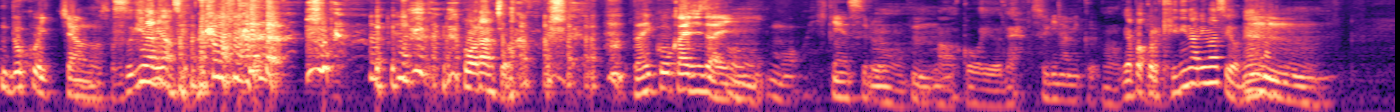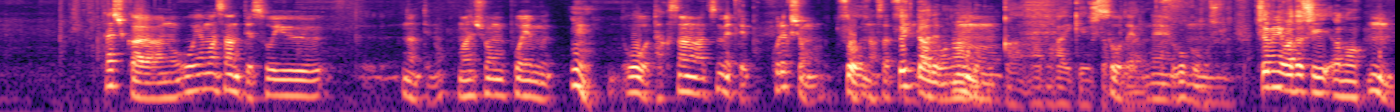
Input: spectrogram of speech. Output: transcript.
どこ行っちゃうのそれ杉並なんですけどね。方南町。大航海時代にもう被験する、うんまあ、こういうね。杉並区、うんやっぱこれ気になりますよね。うん確かあの大山さんってそういうなんていうの？マンションポエムうん。をたくさん集めてコレクション。なさってツイッターでも何度うんか、あの拝見したことがある。そうだよね。すごく面白い。ちなみに私、あの、うん。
